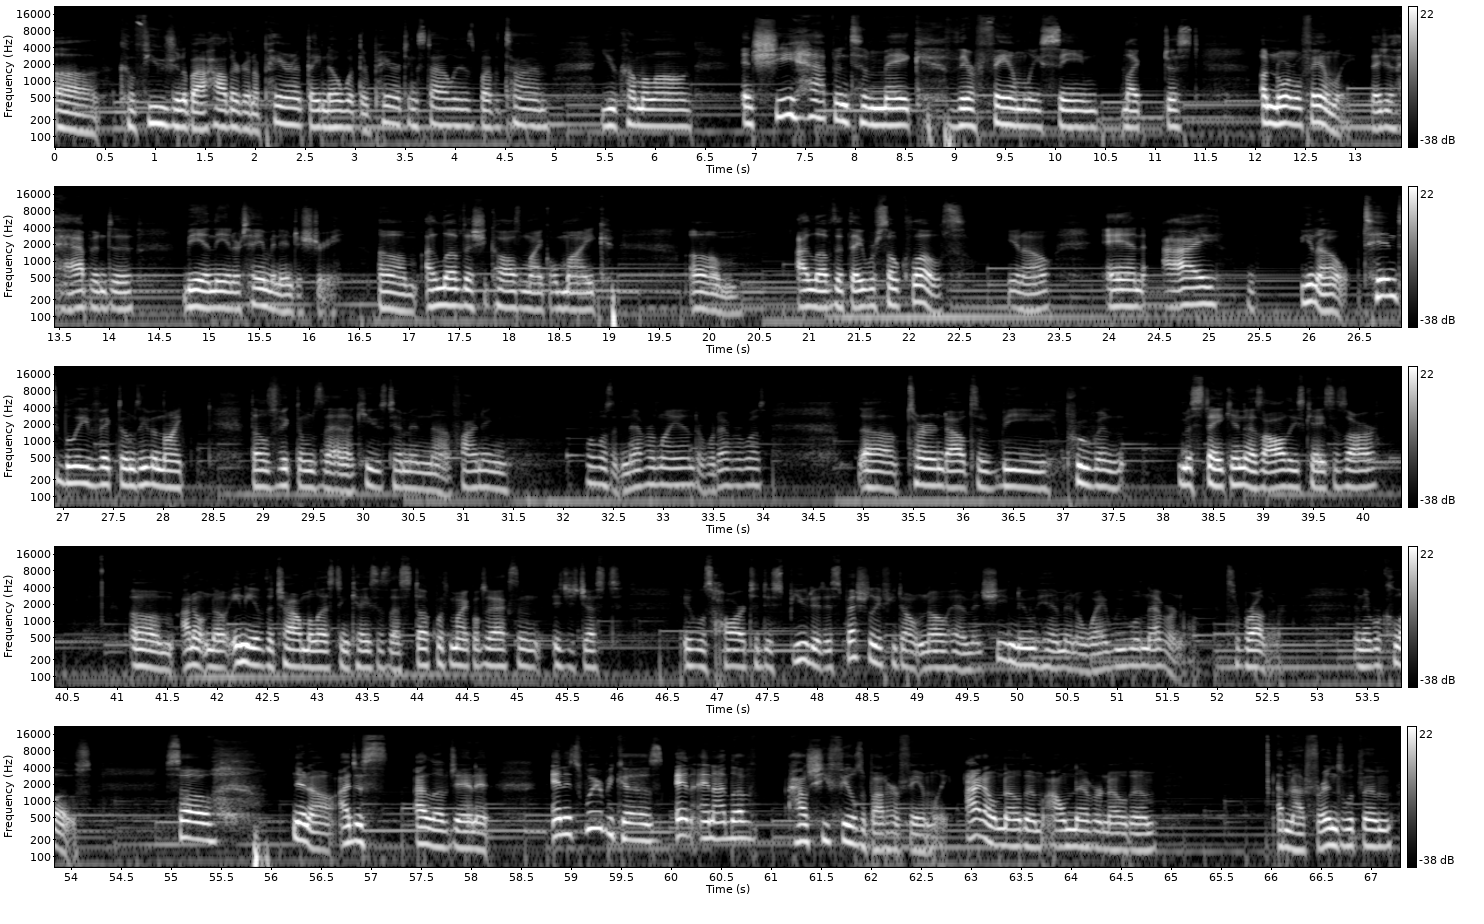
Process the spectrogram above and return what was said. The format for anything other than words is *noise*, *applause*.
uh, confusion about how they're going to parent. They know what their parenting style is by the time you come along. And she happened to make their family seem like just a normal family. They just happened to be in the entertainment industry. Um, I love that she calls Michael Mike. Um, I love that they were so close, you know. And I, you know, tend to believe victims, even like those victims that accused him in uh, finding, what was it, Neverland or whatever it was, uh, turned out to be proven mistaken, as all these cases are. Um, I don't know any of the child molesting cases that stuck with Michael Jackson. It's just, it was hard to dispute it, especially if you don't know him. And she knew him in a way we will never know. It's her brother, and they were close. So, you know, I just, I love Janet. And it's weird because, and, and I love how she feels about her family. I don't know them, I'll never know them. I'm not friends with them.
